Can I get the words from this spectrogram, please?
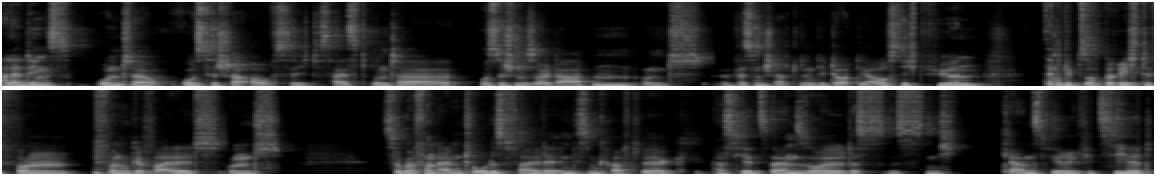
Allerdings unter russischer Aufsicht, das heißt unter russischen Soldaten und Wissenschaftlern, die dort die Aufsicht führen. Dann gibt es auch Berichte von, von Gewalt und sogar von einem Todesfall, der in diesem Kraftwerk passiert sein soll. Das ist nicht ganz verifiziert.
